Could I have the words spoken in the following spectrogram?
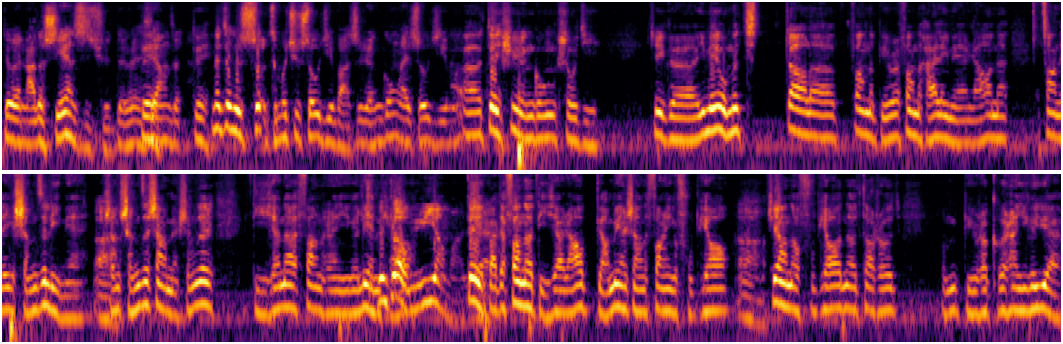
对吧？拿到实验室去，对不对？对这样子。对。那这个收怎么去收集法？是人工来收集吗？呃，对，是人工收集。这个，因为我们到了放到，比如说放到海里面，然后呢，放在一个绳子里面，啊。绳绳子上面，绳子底下呢放上一个链条。跟，钓鱼一样嘛。对，把它放到底下，然后表面上放一个浮漂，啊，这样的浮漂呢，到时候我们比如说隔上一个月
